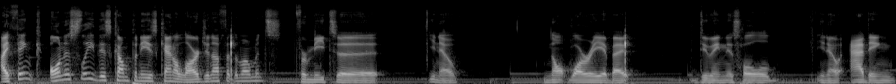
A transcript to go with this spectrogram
I think honestly, this company is kind of large enough at the moment for me to, you know, not worry about doing this whole, you know, adding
